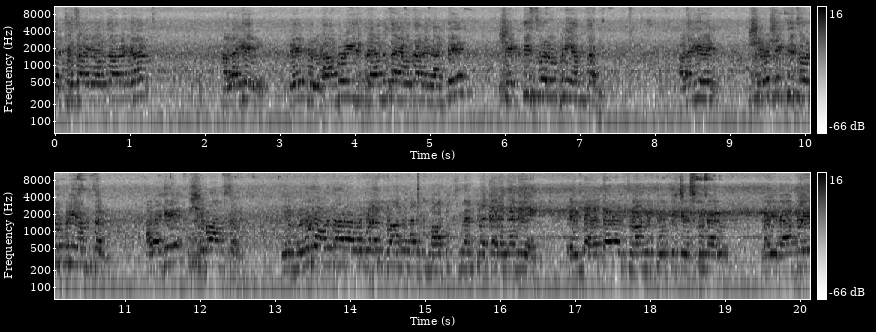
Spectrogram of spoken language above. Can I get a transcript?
సత్యసాయి అవతారంగా అలాగే రేపు రాబోయేది ప్రేమ స్థాయి అవతారంగా అంటే శక్తి స్వరూపిణి అంశం. అలాగే శివశక్తి స్వరూపిణి అంశం. అలాగే శివాంశం ఈ మూడు అవతారాలు కూడా స్వామి మనకి మాటిచ్చిన ప్రకారంగానే రెండు అవతారాలు స్వామి పూర్తి చేసుకున్నారు. మరి రాబోయే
